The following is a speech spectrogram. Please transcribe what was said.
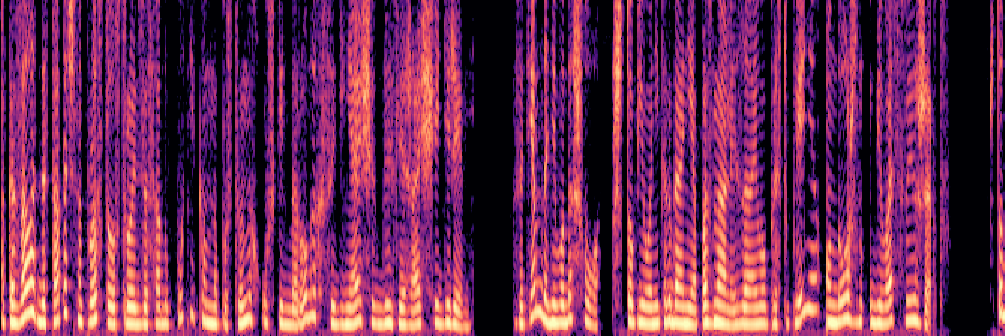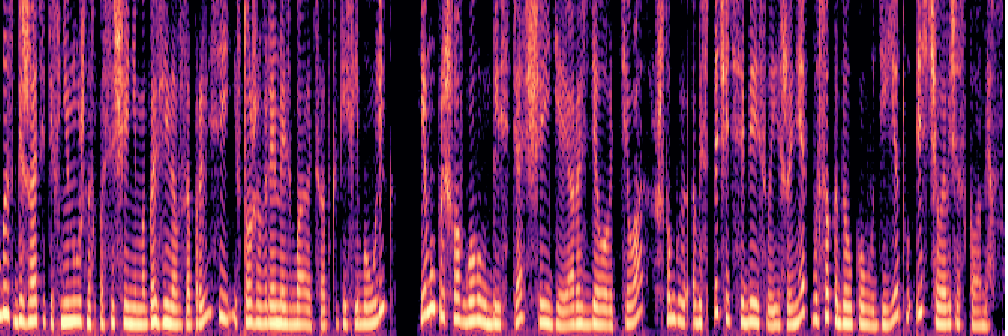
Оказалось достаточно просто устроить засаду путникам на пустынных узких дорогах, соединяющих близлежащие деревни. Затем до него дошло, чтоб его никогда не опознали за его преступление, он должен убивать своих жертв. Чтобы избежать этих ненужных посещений магазинов за провизией и в то же время избавиться от каких-либо улик, ему пришла в голову блестящая идея разделывать тела, чтобы обеспечить себе и своей жене высокобелковую диету из человеческого мяса.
